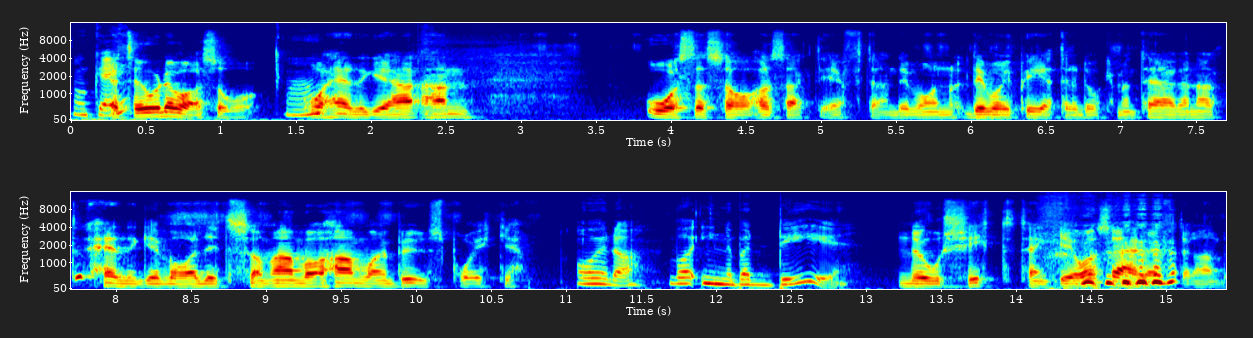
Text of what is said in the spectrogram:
Okej. Jag tror det var så. Och Helge, han, han, Åsa sa, har sagt i efterhand, det var, en, det var i Peter-dokumentären, att Helge var lite som, han var, han var en buspojke. Oj då, vad innebär det? No shit, tänker jag så här i efterhand.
